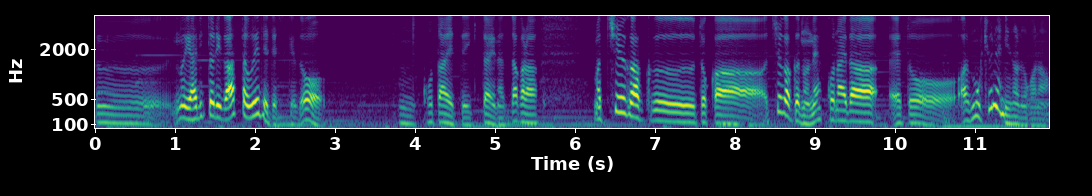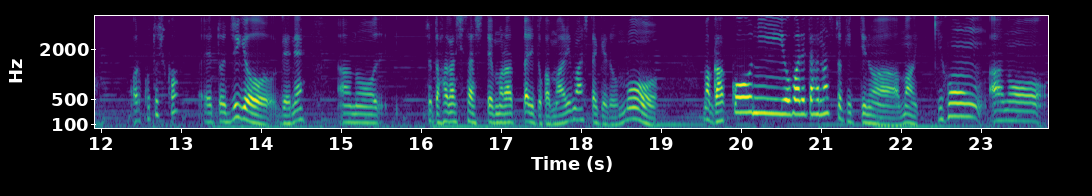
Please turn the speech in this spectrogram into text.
うん、のやり取りがあった上でですけど、うん、答えていきたいな。だから、まあ、中学とか、中学のね、この間、えっ、と、あれもう去年になるのかな？あれ今年か？えっ、と、授業でね、あの、ちょっと話させてもらったりとかもありましたけども、まあ、学校に呼ばれて話す時っていうのは、まあ、基本、あの、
